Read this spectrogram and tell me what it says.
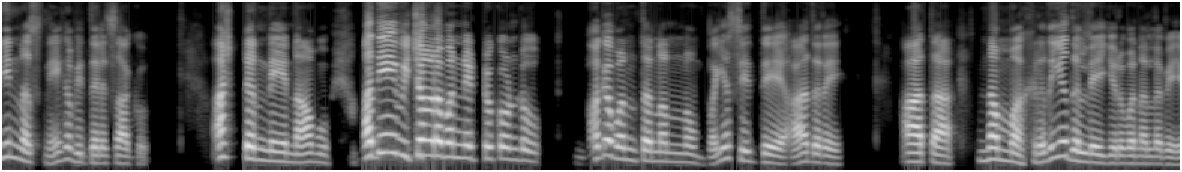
ನಿನ್ನ ಸ್ನೇಹವಿದ್ದರೆ ಸಾಕು. ಅಷ್ಟನ್ನೇ ನಾವು ಅದೇ ವಿಚಾರವನ್ನಿಟ್ಟುಕೊಂಡು ಭಗವಂತನನ್ನು ಬಯಸಿದ್ದೇ ಆದರೆ ಆತ ನಮ್ಮ ಹೃದಯದಲ್ಲೇ ಇರುವನಲ್ಲವೇ,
